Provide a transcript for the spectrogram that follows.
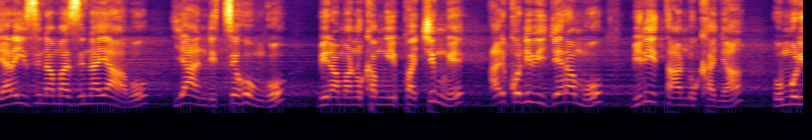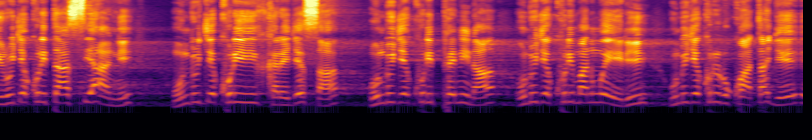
yari izi n'amazina yabo yanditseho ngo biramanuka mu ipaki imwe ariko nibigeramo biritandukanya umuriro ujye kuri tasiyani undi ujye kuri karegesa undi ujye kuri penina undi ujye kuri manweri undi ujye kuri rukwatage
